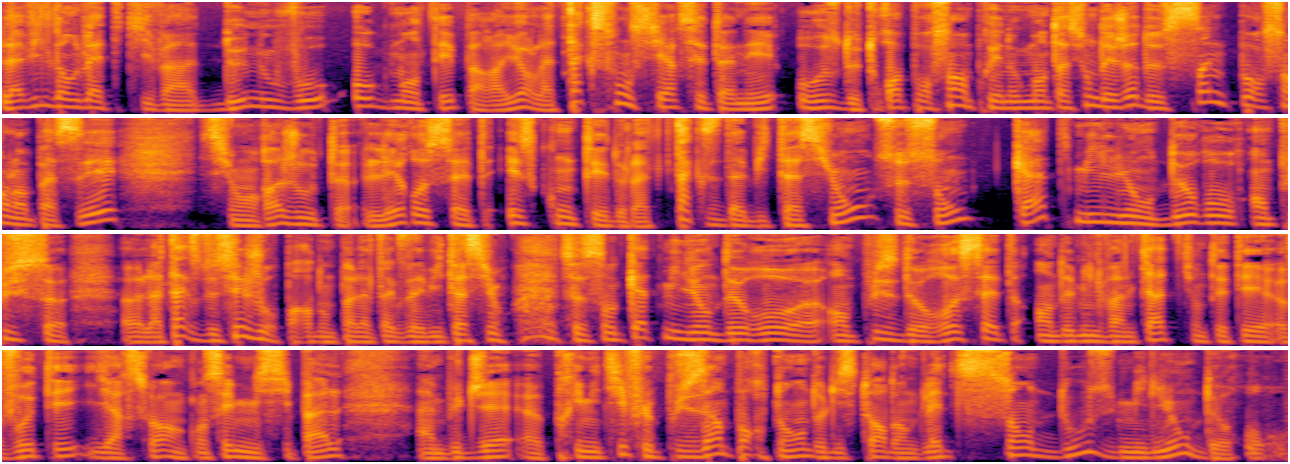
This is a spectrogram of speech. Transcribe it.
La ville d'Anglette qui va de nouveau augmenter par ailleurs la taxe foncière cette année, hausse de 3% après une augmentation déjà de 5% l'an passé. Si on rajoute les recettes escomptées de la taxe d'habitation, ce sont 4 millions d'euros en plus, euh, la taxe de séjour, pardon, pas la taxe d'habitation. Ce sont 4 millions d'euros euh, en plus de recettes en 2024 qui ont été votés hier soir en conseil municipal. Un budget euh, primitif le plus important de l'histoire d'Angleterre, 112 millions d'euros.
